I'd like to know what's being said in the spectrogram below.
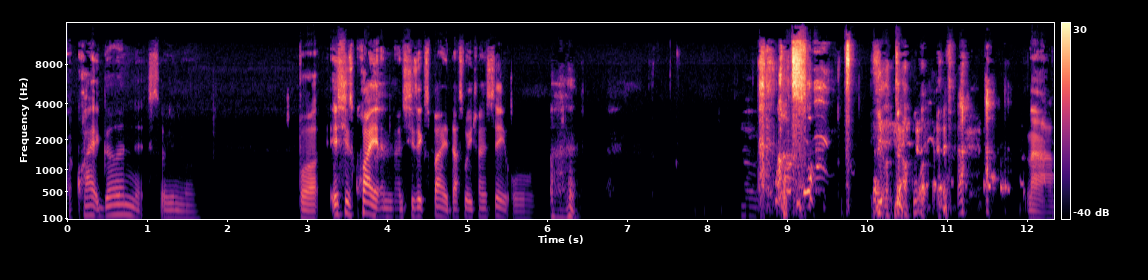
a quiet girl in it, so you know. But if she's quiet and, and she's expired, that's what you're trying to say, or Yo, that one- nah,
